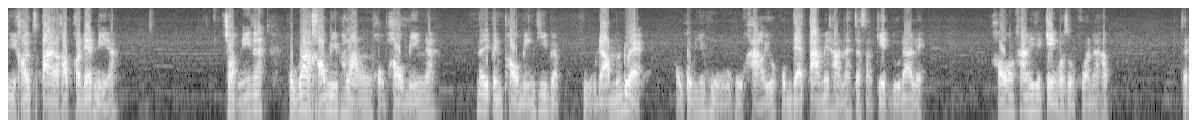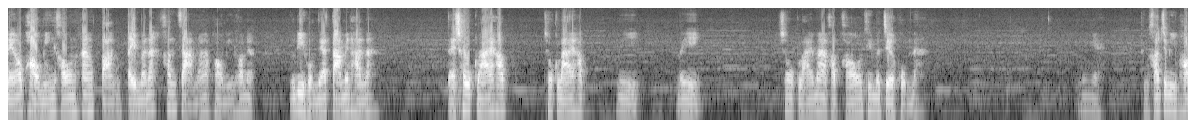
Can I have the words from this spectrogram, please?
นี่เขาจะตายแล้วครับเขาแดดหนีนะ ช็อตนี้นะ ผมว่าเขามีพลังของเผ่ามิงนะ น่าจะเป็นเผ่ามิงที่แบบหูดำแล้วด้วยของผมยังหูหูขาวอยู่ ผมแดดตามไม่ทันนะ จะสังเกตดูได้เลย เขาค่อนข้างที่จะเก่งพอสมควรนะครับแสดงว่าเผ่ามิงเขาค่อนข้างตันเต็มแล้วนะขั้นสามแล้วนะเผ่ามิงเขาเนี่ยดูดิผมแดดตามไม่ทันนะแต่โชคร้ายครับ โชคร้ายครับ นี่นี่โชคร้ายมากครับเขาที่มาเจอผมนะนี่ไงถึงเขาจะมีเผ่า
